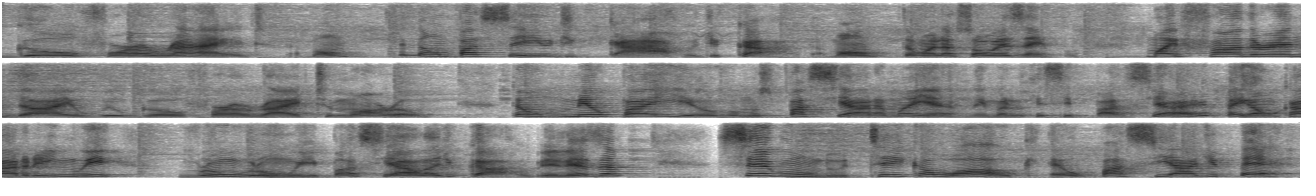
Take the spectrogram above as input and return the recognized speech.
go for a ride, tá bom? Você dá um passeio de carro, de carro, tá bom? Então olha só o exemplo. My father and I will go for a ride tomorrow. Então, meu pai e eu vamos passear amanhã. Lembrando que esse passear é pegar um carrinho e vrum vrum e passear lá de carro, beleza? Segundo, take a walk é o passear de pé.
